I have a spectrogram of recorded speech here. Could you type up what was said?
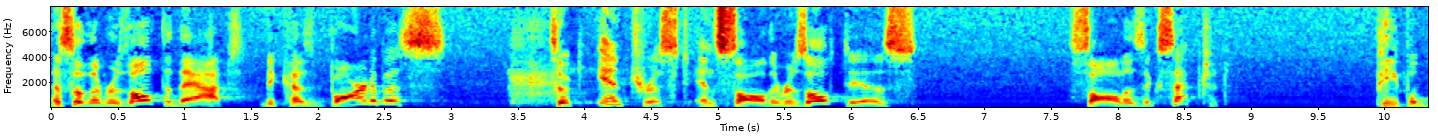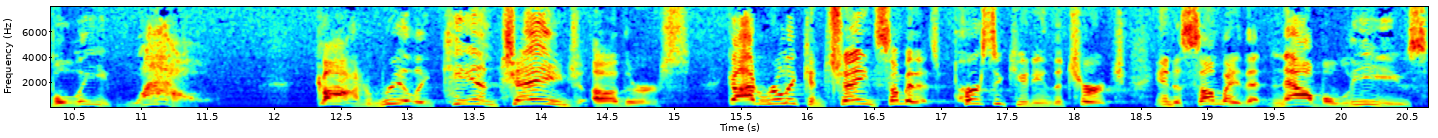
And so the result of that, because Barnabas took interest in Saul, the result is Saul is accepted. People believe, wow, God really can change others. God really can change somebody that's persecuting the church into somebody that now believes,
